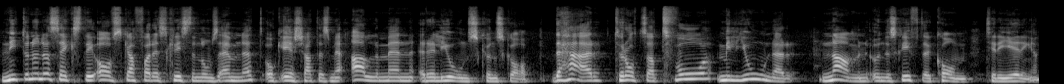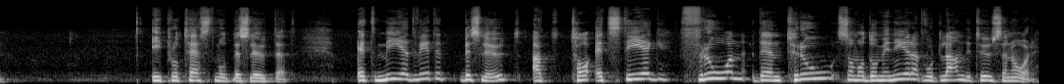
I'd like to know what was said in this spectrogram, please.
1960 avskaffades kristendomsämnet och ersattes med allmän religionskunskap. Det här trots att två miljoner namnunderskrifter kom till regeringen i protest mot beslutet. ett medvetet beslut att ta ett steg från den tro som har dominerat vårt land i tusen år.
